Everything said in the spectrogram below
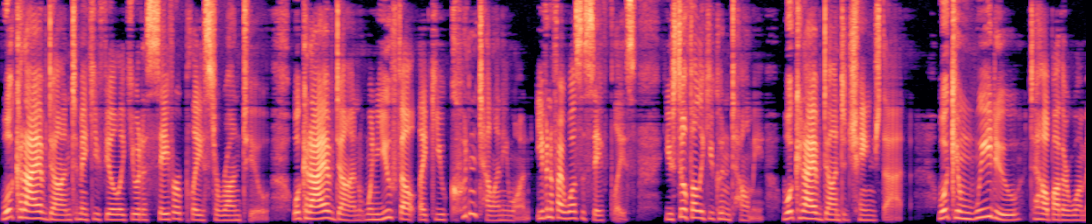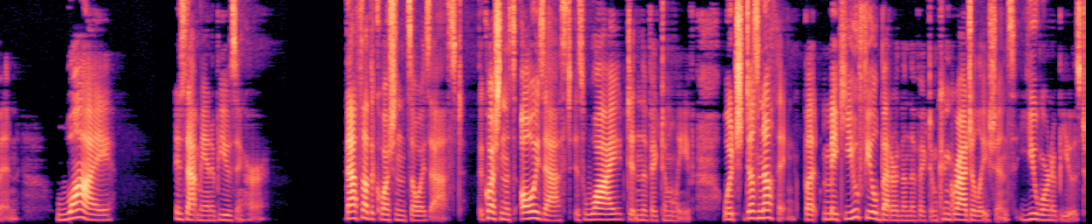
What could I have done to make you feel like you had a safer place to run to? What could I have done when you felt like you couldn't tell anyone, even if I was a safe place? You still felt like you couldn't tell me. What could I have done to change that? What can we do to help other women? Why is that man abusing her? That's not the question that's always asked. The question that's always asked is why didn't the victim leave? Which does nothing but make you feel better than the victim. Congratulations, you weren't abused.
